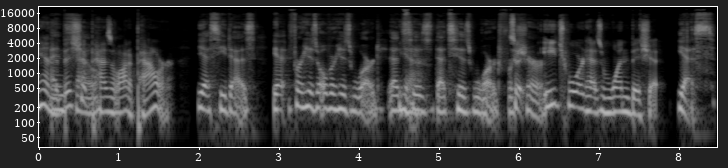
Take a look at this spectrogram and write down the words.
Man, the bishop so- has a lot of power. Yes, he does. Yeah, for his over his ward. That's Yeah. his that's his ward for so sure. each ward has one bishop. yes.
